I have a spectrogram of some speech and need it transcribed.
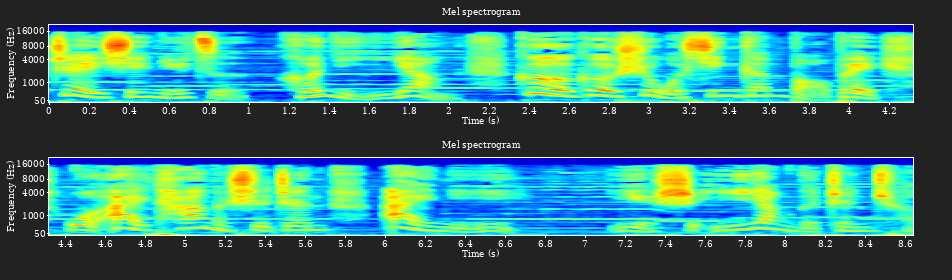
这些女子和你一样，个个是我心肝宝贝。我爱她们是真，爱你也是一样的真诚。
